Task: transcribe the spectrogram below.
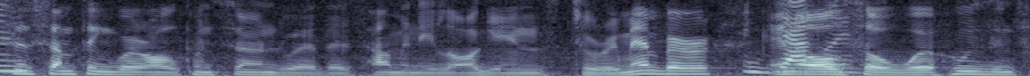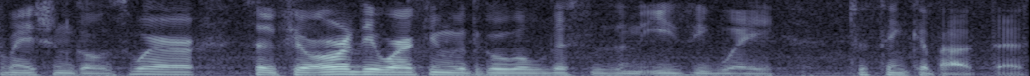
this is something we're all concerned with: is how many logins to remember, and also wh- whose information goes where. So if you're already working with Google, this is an easy way to think about this.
